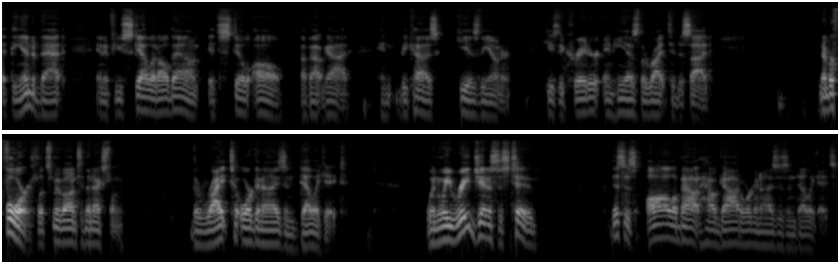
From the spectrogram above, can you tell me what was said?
At the end of that, and if you scale it all down, it's still all about God. And because he is the owner, he's the creator, and he has the right to decide. Number four, let's move on to the next one the right to organize and delegate. When we read Genesis 2, this is all about how God organizes and delegates.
